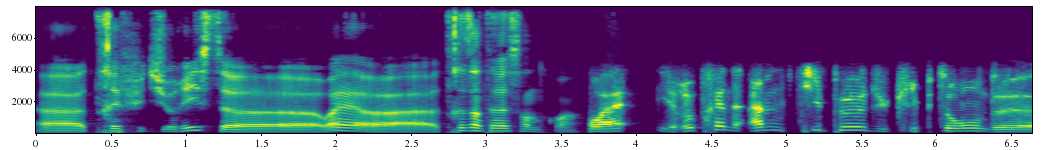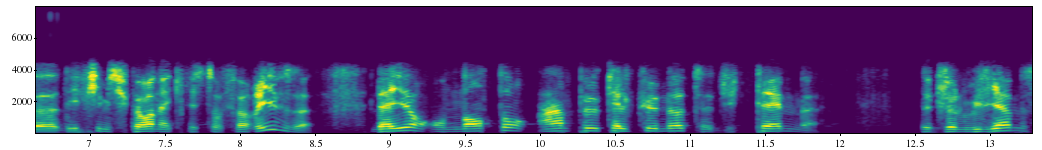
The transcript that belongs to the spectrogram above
très futuriste, ouais, très intéressante, quoi. Ouais, ils reprennent un petit peu du Krypton de, des films Superman avec Christopher Reeves. D'ailleurs, on entend un peu quelques notes du thème de John Williams.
